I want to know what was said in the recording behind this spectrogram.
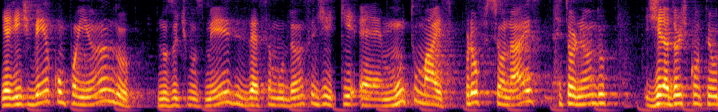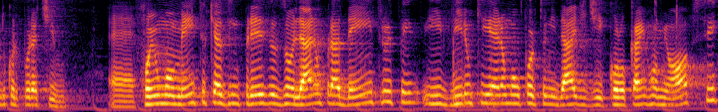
E a gente vem acompanhando nos últimos meses essa mudança de que é muito mais profissionais se tornando gerador de conteúdo corporativo. É, foi um momento que as empresas olharam para dentro e, e viram que era uma oportunidade de colocar em home office,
